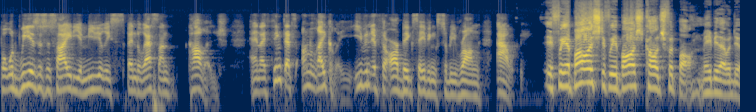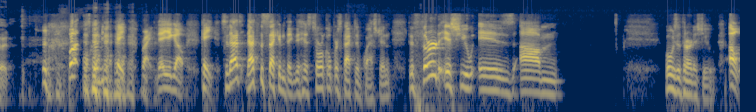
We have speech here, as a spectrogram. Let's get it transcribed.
but would we as a society immediately spend less on college? And I think that's unlikely, even if there are big savings to be wrung out. If we abolished, if we abolished college football, maybe that would do it. but it's going to be okay. Right there, you go. Okay, so that's that's the second thing, the historical perspective question. The third issue is um, what was the third issue? Oh,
